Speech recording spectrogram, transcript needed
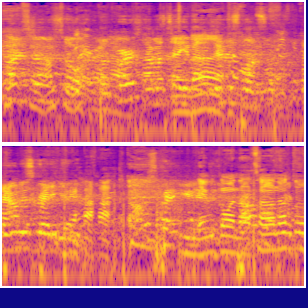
Clemson, I'm too late right But now. first, I must tell you about Genesis One, Founders Credit Union. Founders Credit Union. Hey, we going downtown after?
